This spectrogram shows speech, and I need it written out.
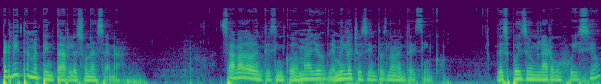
Permítame pintarles una escena. Sábado 25 de mayo de 1895. Después de un largo juicio,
